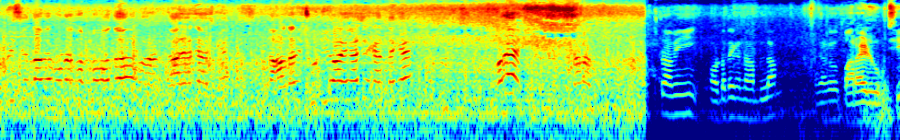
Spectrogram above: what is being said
অফিস যেতে হবে মনে সম্ভবত কাজ আছে আজকে। তাড়াতাড়ি ছুটি হয়ে গেছে এখান থেকে। ওকে চলো। তো আমি অটো থেকে নামলাম দেখো পাড়ায় ঢুকছি।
